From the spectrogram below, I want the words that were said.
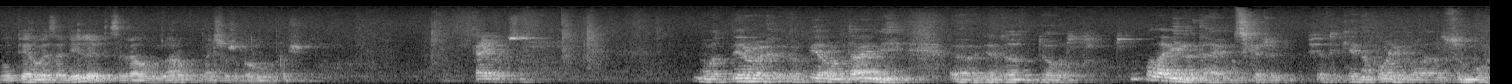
Мы первые забили, это сыграло нам на руку, дальше уже было нам проще. Вопрос. Ну вот в, первых, в первом тайме, э, где-то до ну, половины тайма, скажем, все-таки на поле было сумбурно,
